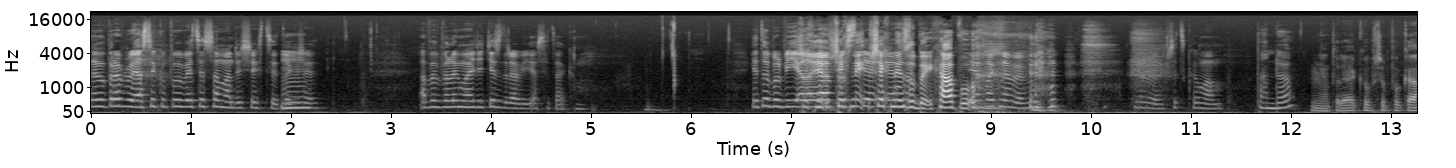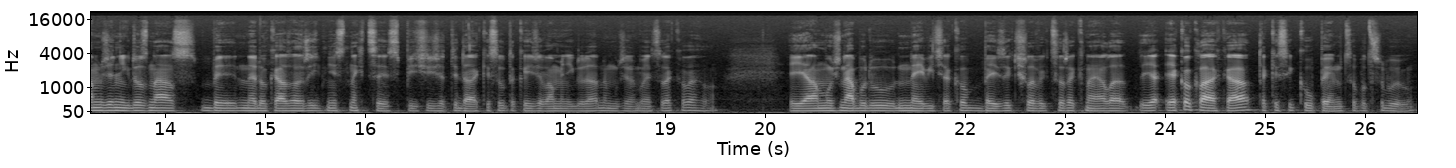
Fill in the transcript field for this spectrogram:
Ne, opravdu, já si kupuju věci sama, když je chci, Mm. takže... Aby byly moje děti zdraví, asi tak. Je to blbý, ale Všechny, já všechny, prostě... všechny já zuby, chápu. Fakt, já fakt nevím. nevím, všecko mám. Tando? Já tady jako předpokládám, že nikdo z nás by nedokázal říct nic nechci, spíš, že ty dárky jsou takový, že vám je nikdo dát nemůže, nebo něco takového. Já možná budu nejvíc jako basic člověk, co řekne, ale ja- jako Klárka taky si koupím, co potřebuju.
